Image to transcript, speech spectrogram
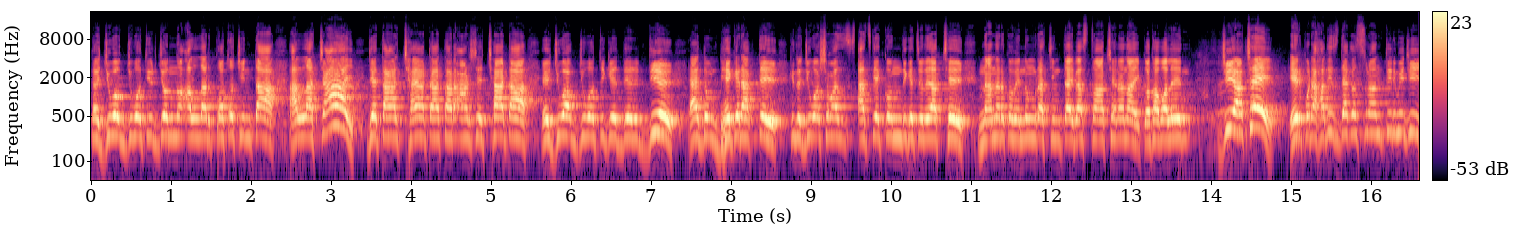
তাই যুবক, যুবতীর জন্য আল্লাহর কত চিন্তা। আল্লাহ চায় যে তার ছায়াটা, তার আর্শের ছায়াটা এই যুবক, যুবতীকে দিয়ে একদম ঢেকে রাখতে। কিন্তু যুব সমাজ আজকে কোন দিকে চলে যাচ্ছে? নানা রকমের নোংরা চিন্তায় ব্যস্ত আছে না নাই? কথা বলেন। জি, আছে। এরপরে হাদিস দেখেন সুনান তিরমিজি,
